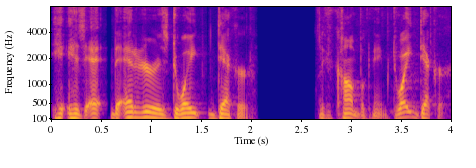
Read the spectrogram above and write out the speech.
his the editor is Dwight Decker, like a comic book name, Dwight Decker,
